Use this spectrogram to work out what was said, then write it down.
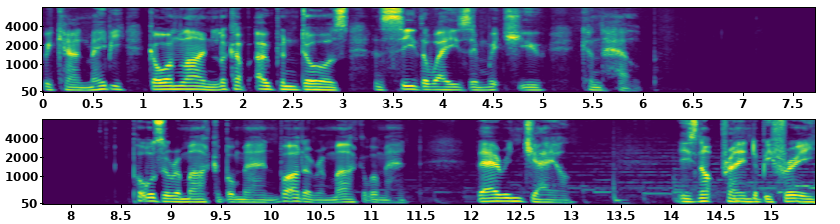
we can. Maybe go online, look up open doors, and see the ways in which you can help. Paul's a remarkable man. What a remarkable man. They're in jail. He's not praying to be free,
